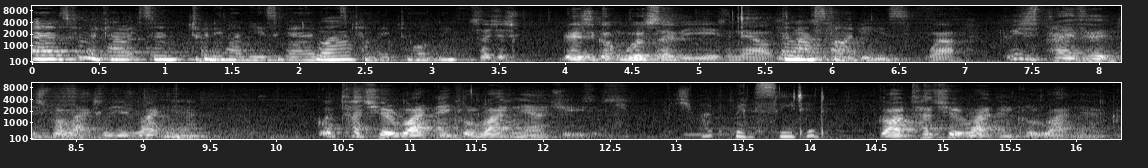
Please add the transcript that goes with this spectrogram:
Uh, it's from a car accident 21 years ago. and Wow. It's come back to haunt me. So it's just gradually gotten worse over the years and now... The last five years. Wow. Can we just pray for her? Just relax, will you, right now? God, touch her right ankle right now, Jesus. She might be better seated. God, touch her right ankle right now, God.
